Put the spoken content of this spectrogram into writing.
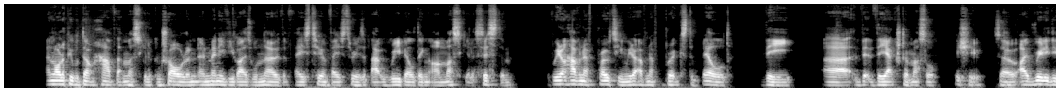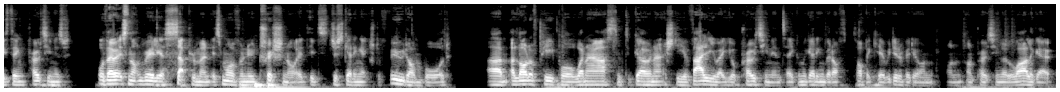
and a lot of people don't have that muscular control. And, and many of you guys will know that phase two and phase three is about rebuilding our muscular system if we don't have enough protein, we don't have enough bricks to build the uh, the, the extra muscle tissue. So I really do think protein is, although it's not really a supplement, it's more of a nutritional. It, it's just getting extra food on board. Um, a lot of people, when I ask them to go and actually evaluate your protein intake, and we're getting a bit off topic here, we did a video on, on, on protein a little while ago.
